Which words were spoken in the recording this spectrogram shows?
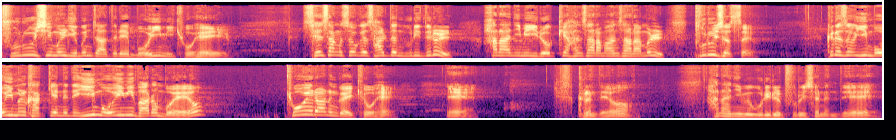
부르심을 입은 자들의 모임이 교회예요. 세상 속에 살던 우리들을 하나님이 이렇게 한 사람 한 사람을 부르셨어요. 그래서 이 모임을 갖게 했는데 이 모임이 바로 뭐예요? 교회라는 거예요, 교회. 예. 그런데요, 하나님이 우리를 부르셨는데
